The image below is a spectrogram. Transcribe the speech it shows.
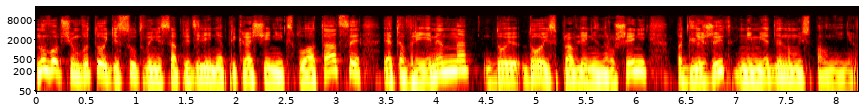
Ну, в общем, в итоге суд вынес определение о прекращении эксплуатации. Это временно, до, до исправления нарушений, подлежит немедленному исполнению.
